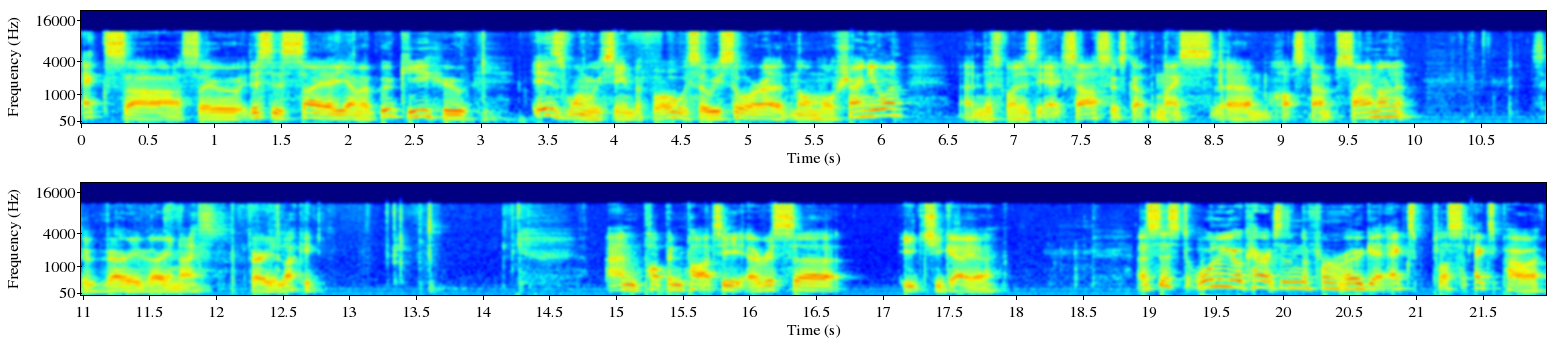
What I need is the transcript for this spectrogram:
XR. So this is Saya Yamabuki, who is one we've seen before. So we saw a normal shiny one, and this one is the XR, so it's got a nice um, hot stamp sign on it. So very, very nice, very lucky and Poppin Party Arisa Ichigaya. Assist all of your characters in the front row get X plus X power.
